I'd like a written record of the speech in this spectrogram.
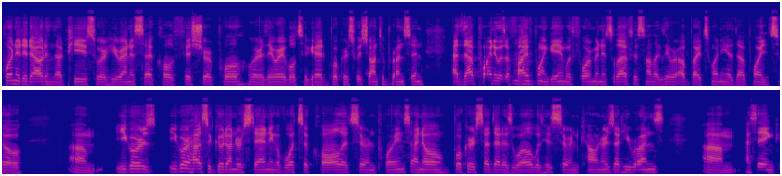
pointed it out in that piece where he ran a set called Fisher Pull, where they were able to get Booker switched on to Brunson. At that point, it was a mm-hmm. five point game with four minutes left. It's not like they were up by 20 at that point. So, um, Igor's Igor has a good understanding of what to call at certain points. I know Booker said that as well with his certain counters that he runs. Um, I think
